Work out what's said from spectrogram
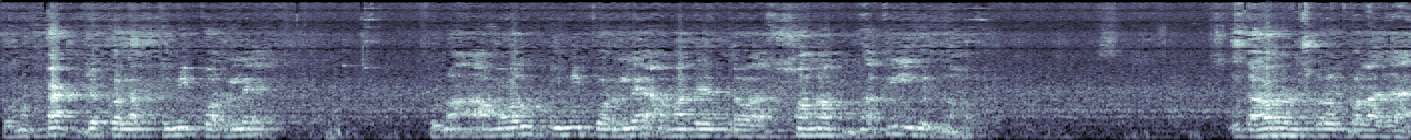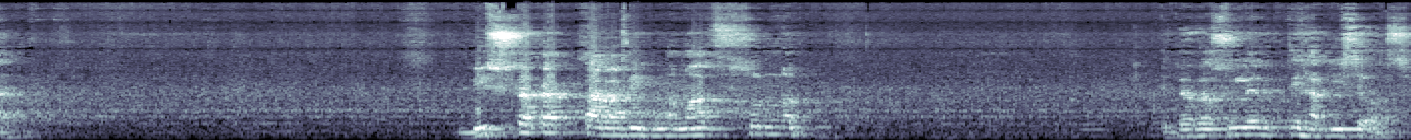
কোনো কার্যকলাপ তুমি করলে, কোনো আমল তুমি করলে, আমাদের দেওয়া সনদ বাতিল গণ্য হবে। উদাহরণস্বরূপ বলা যায়, বিশ টাকার তারাবির নামাজ সুন্নত। এটা রসুলের একটি হাদিসেও আছে।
